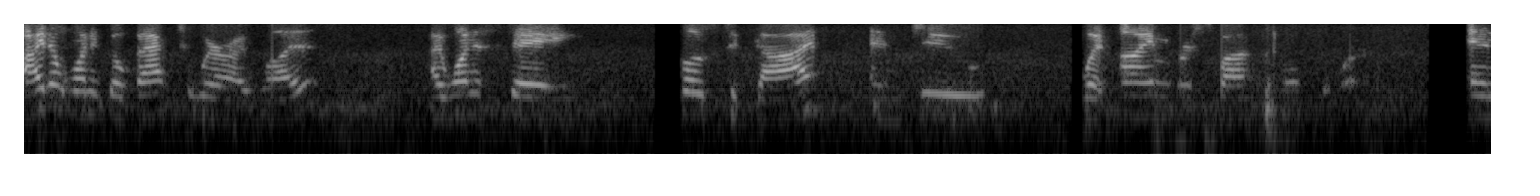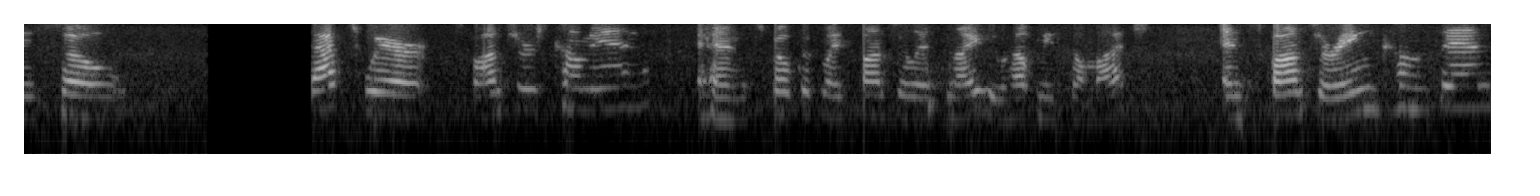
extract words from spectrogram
I don't want to go back to where I was. I want to stay close to God and do what I'm responsible for. And so that's where sponsors come in and spoke with my sponsor last night who helped me so much. And sponsoring comes in.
